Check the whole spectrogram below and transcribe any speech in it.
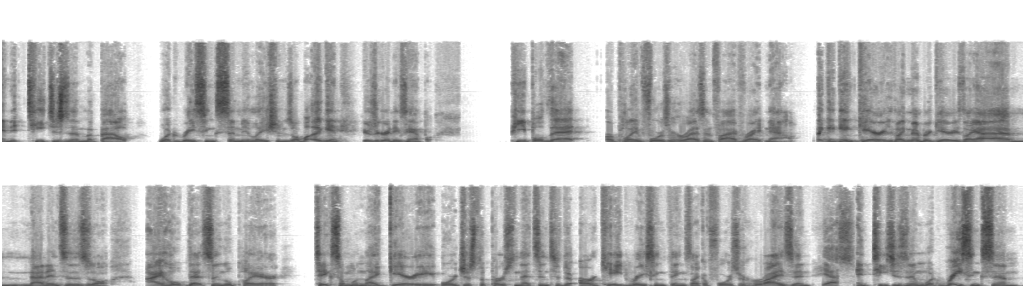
and it teaches them about what racing simulations are. Again, here's a great example. People that are playing Forza Horizon 5 right now. Like again, Gary, like remember, Gary's like, I'm not into this at all. I hope that single player take someone like Gary or just the person that's into the arcade racing things like a Forza Horizon, yes, and teaches them what racing sim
